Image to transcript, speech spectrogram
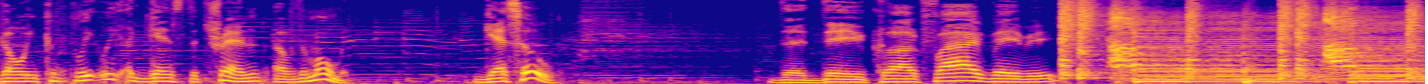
going completely against the trend of the moment. Guess who? The Dave Clark 5, baby. Well,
